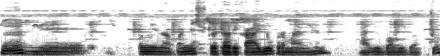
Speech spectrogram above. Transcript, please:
mm-mm. Ini penginapannya sudah dari kayu permanen, kayu batu-batu.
